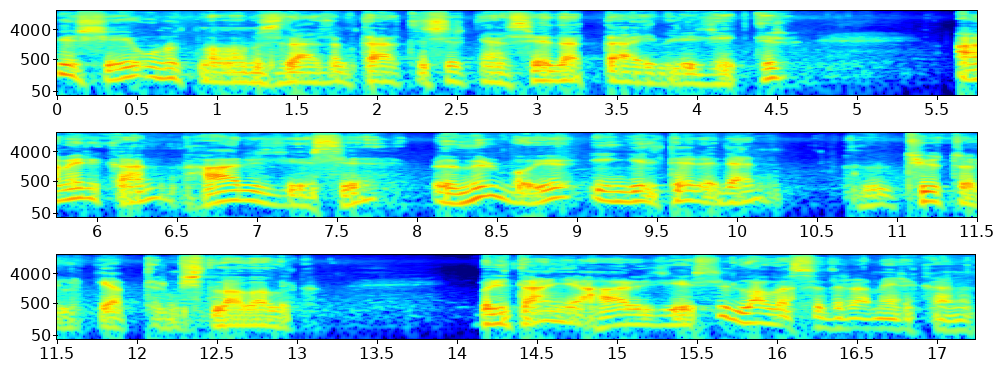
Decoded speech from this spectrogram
bir şeyi unutmamamız lazım tartışırken Sedat daha iyi bilecektir. Amerikan hariciyesi ömür boyu İngiltere'den tutorluk yaptırmış, lalalık. Britanya hariciyesi lalasıdır Amerika'nın.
